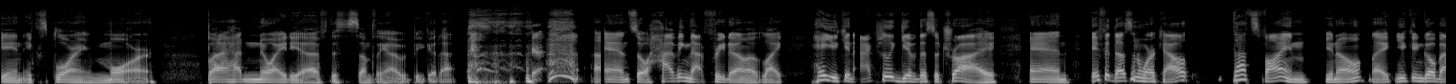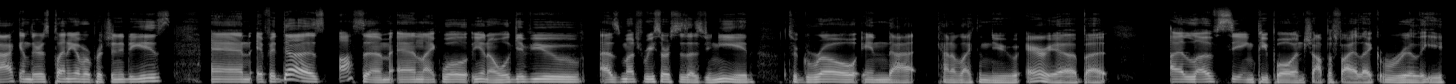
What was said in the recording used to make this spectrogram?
in exploring more, but I had no idea if this is something I would be good at. yeah. And so having that freedom of like, hey, you can actually give this a try. And if it doesn't work out, that's fine, you know? Like you can go back and there's plenty of opportunities. And if it does, awesome. And like we'll, you know, we'll give you as much resources as you need to grow in that kind of like new area. But I love seeing people in Shopify like really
